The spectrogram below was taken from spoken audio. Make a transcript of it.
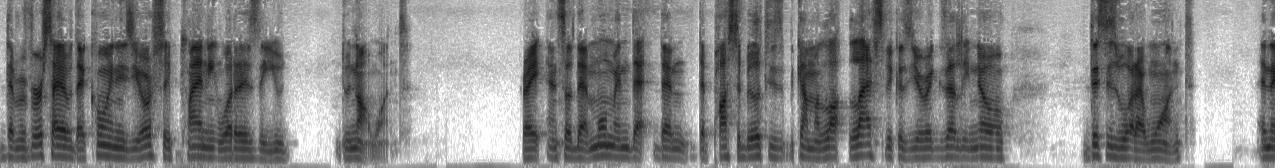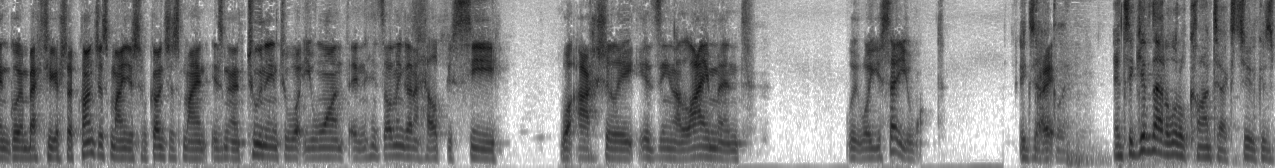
the reverse side of that coin is you're also planning what it is that you do not want right? And so that moment that then the possibilities become a lot less because you exactly know this is what i want. And then going back to your subconscious mind your subconscious mind is going to tune into what you want and it's only going to help you see what actually is in alignment with what you say you want exactly. Right? and to give that a little context too because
